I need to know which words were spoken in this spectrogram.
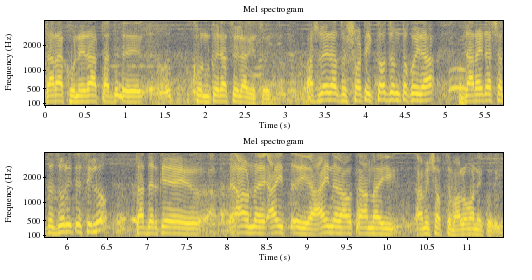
তারা খুনেরা তাদের খুন কইরা চলে গেছে। আসলে এরা তো সঠিক তদন্ত কইরা যারা এটার সাথে জড়িত ছিল, তাদেরকে আই- আইনের আওতায় আনাই আমি সবচেয়ে ভালো মনে করি।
